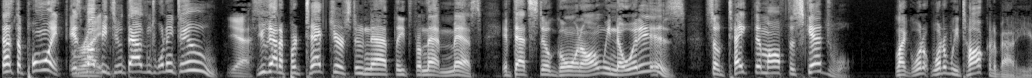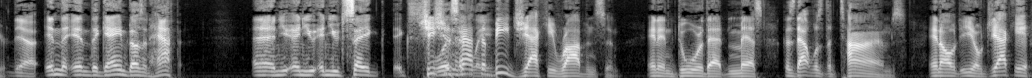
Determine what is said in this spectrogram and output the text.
That's the point. It's supposed to be 2022. Yes. You got to protect your student athletes from that mess. If that's still going on, we know it is. So take them off the schedule. Like what what are we talking about here? yeah. In the in the game doesn't happen, and you and you and you'd say She shouldn't have to be Jackie Robinson and endure that mess because that was the times. And all you know, Jackie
